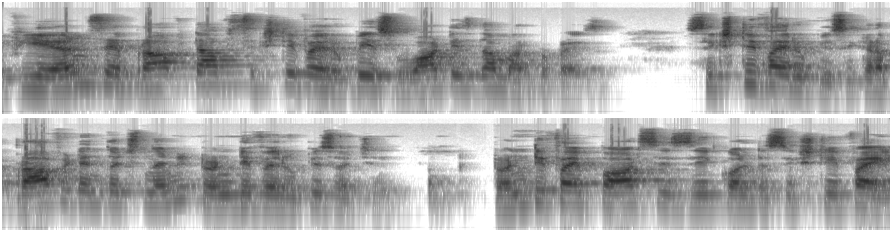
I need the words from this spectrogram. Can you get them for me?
if he earns a profit of sixty five rupees what is the market price sixty five rupees ఇక్కడ ప్రాఫిట్ ఎంత వచ్చిందండి ట్వంటీ ఫైవ్ రూపీస్ వచ్చింది. Twenty five parts is equal to sixty five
